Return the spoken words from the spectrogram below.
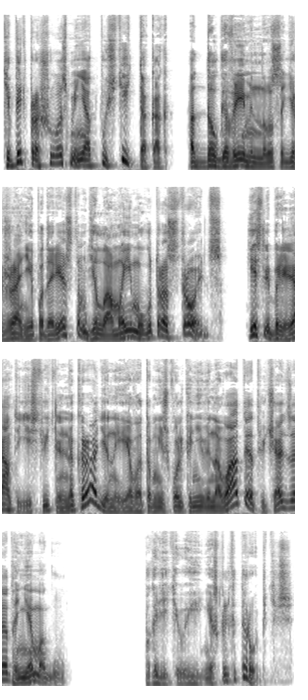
Теперь прошу вас меня отпустить, так как от долговременного содержания под арестом дела мои могут расстроиться. Если бриллианты действительно крадены, я в этом нисколько не виноват и отвечать за это не могу. Погодите, вы несколько торопитесь.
